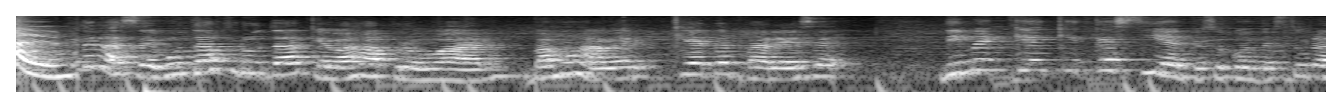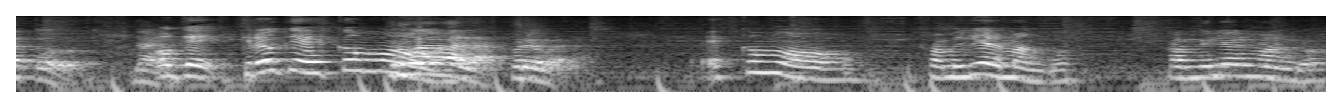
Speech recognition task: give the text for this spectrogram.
mal! esta es la segunda fruta que vas a probar. Vamos a ver qué te parece. Dime qué, qué, qué sientes, su contextura, todo. Dale. Ok, creo que es como. Pruébala, pruébala. Es como familia del mango. Familia del mango.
